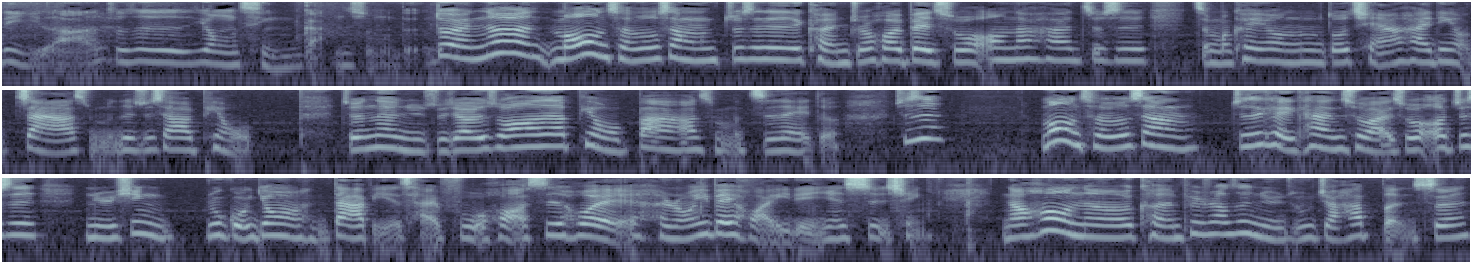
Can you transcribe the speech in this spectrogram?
力啦，就是用情感什么的。对，那某种程度上，就是可能就会被说，哦，那他就是怎么可以用那么多钱啊？他一定有诈啊什么的，就是要骗我。就是那个女主角就说，哦，要骗我爸啊什么之类的，就是某种程度上。就是可以看得出来说，哦，就是女性如果拥有很大笔的财富的话，是会很容易被怀疑的一件事情。然后呢，可能譬如说是女主角，她本身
